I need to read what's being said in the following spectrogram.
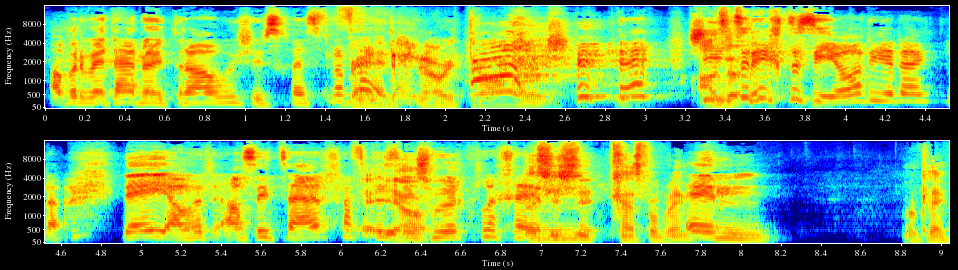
Aber wenn der neutral ist, ist es kein Problem. Wenn der neutral ist. Schiedsrichter sind auch nicht neutral. Nein, aber also der Herrschaft, das ja, ist wirklich... Ähm, das ist ähm, kein Problem. Ähm, okay.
